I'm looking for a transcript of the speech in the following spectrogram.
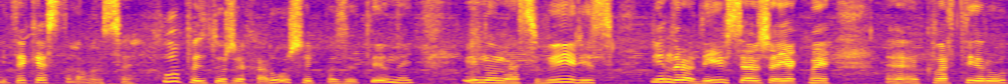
І таке сталося. Хлопець дуже хороший, позитивний. Він у нас виріс, він родився вже, як ми е, квартиру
